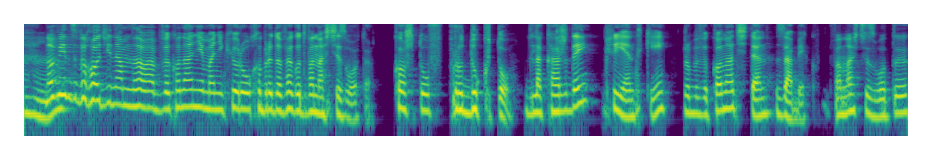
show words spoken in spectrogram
Mhm. No więc wychodzi nam na wykonanie manikuru hybrydowego 12 zł. Kosztów produktu dla każdej klientki, żeby wykonać ten zabieg. 12 zł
